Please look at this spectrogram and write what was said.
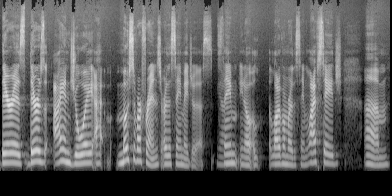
there is there's I enjoy I, most of our friends are the same age as us. Yeah. Same, you know, a, a lot of them are the same life stage. Um,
